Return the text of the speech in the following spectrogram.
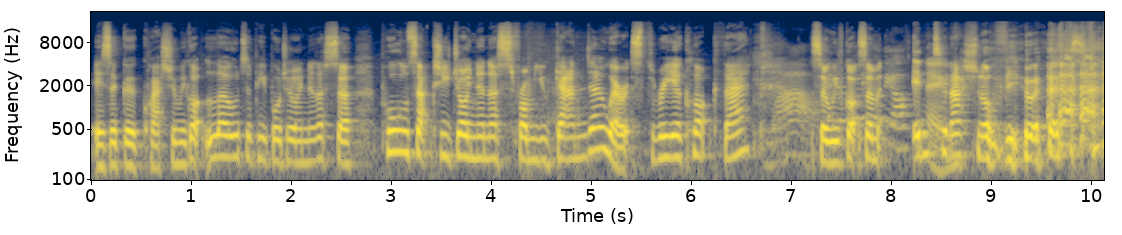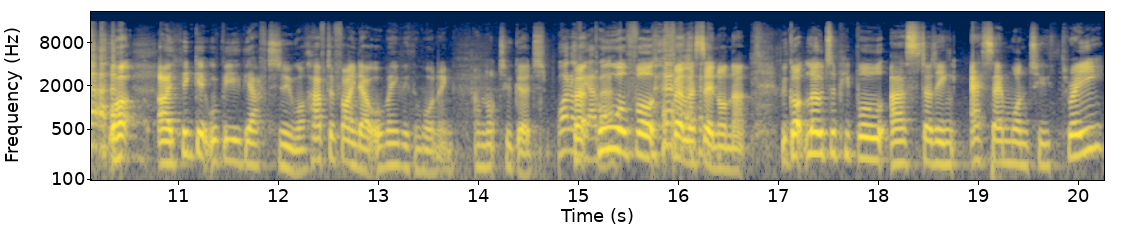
is a good question. We've got loads of people joining us. So Paul's actually joining us from Uganda, where it's three o'clock there. Wow. So we've got some international viewers. well, I think it will be the afternoon. We'll have to find out, or maybe the morning. I'm not too good. One but Paul will fill, fill us in on that. We've got loads of people uh, studying SM123.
